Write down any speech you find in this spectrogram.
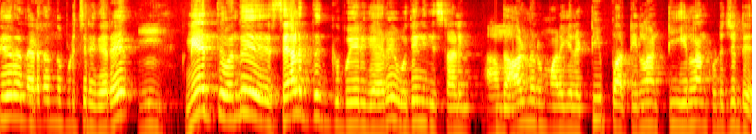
நேரு அந்த இடத்த வந்து பிடிச்சிருக்காரு. நேத்து வந்து சேலத்துக்கு போயிருக்காரு உதயநிதி ஸ்டாலின். அந்த ஆளுநர் மாளிகையில டீ பார்ட்டி எல்லாம் டீ எல்லாம் குடிச்சிட்டு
